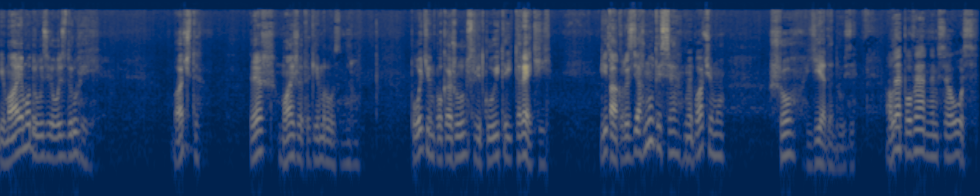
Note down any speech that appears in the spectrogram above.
І маємо, друзі, ось другий. Бачите? Теж майже таким розміром. Потім покажу, слідкуйте й третій. І так, роздягнутися ми бачимо, що є друзі. Але повернемося ось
